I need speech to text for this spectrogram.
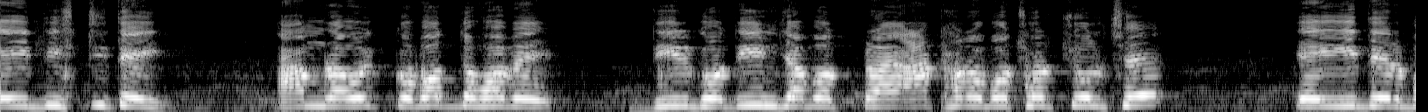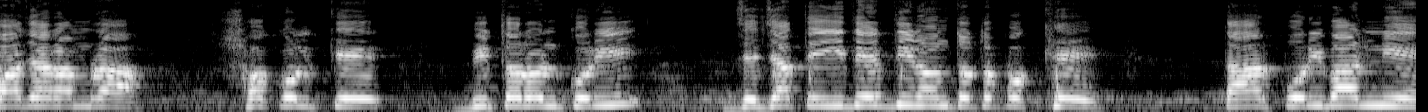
এই দৃষ্টিতেই আমরা ঐক্যবদ্ধভাবে দীর্ঘদিন যাবৎ প্রায় আঠারো বছর চলছে, এই ঈদের বাজার আমরা সকলকে বিতরণ করি যে যাতে ঈদের দিন অন্তত পক্ষে তার পরিবার নিয়ে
